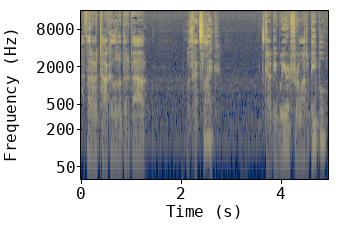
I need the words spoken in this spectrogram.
I thought I would talk a little bit about what that's like. It's got to be weird for a lot of people.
